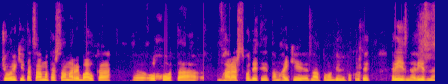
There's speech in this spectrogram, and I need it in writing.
Чоловіків так само та ж сама рибалка, охота, в гараж сходити, там гайки на автомобілі покрутити. Різне, різне.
